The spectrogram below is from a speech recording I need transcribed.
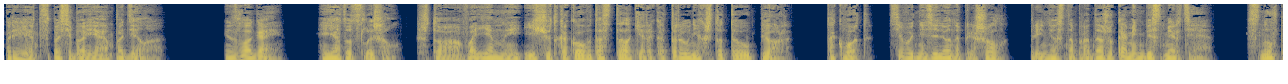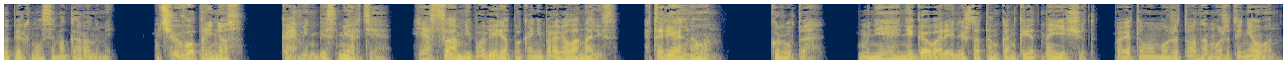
Привет, спасибо, я по делу. Излагай. Я тут слышал, что военные ищут какого-то сталкера, который у них что-то упер. Так вот, сегодня Зеленый пришел, принес на продажу камень бессмертия. Снув поперхнулся макаронами. «Чего принес?» «Камень бессмертия. Я сам не поверил, пока не провел анализ. Это реально он. Круто. Мне не говорили, что там конкретно ищут, поэтому может он, а может и не он.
